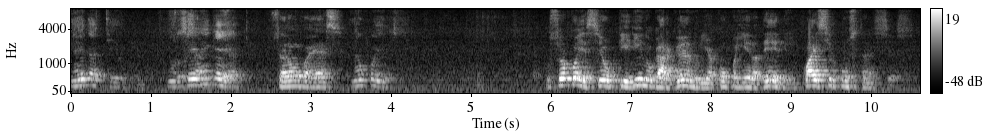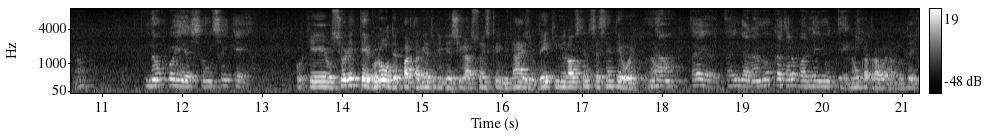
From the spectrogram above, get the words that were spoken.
Negativo. Não sei nem quem é. O senhor não conhece? Não conheço. O senhor conheceu Pirino Gargano e a companheira dele? Em quais circunstâncias? Não conheço, não sei quem é. Porque o senhor integrou o Departamento de Investigações Criminais, o DEIC, em 1968. Não? Não, está tá enganado. Nunca trabalhei no DEC. Nunca trabalhou no DEIC.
